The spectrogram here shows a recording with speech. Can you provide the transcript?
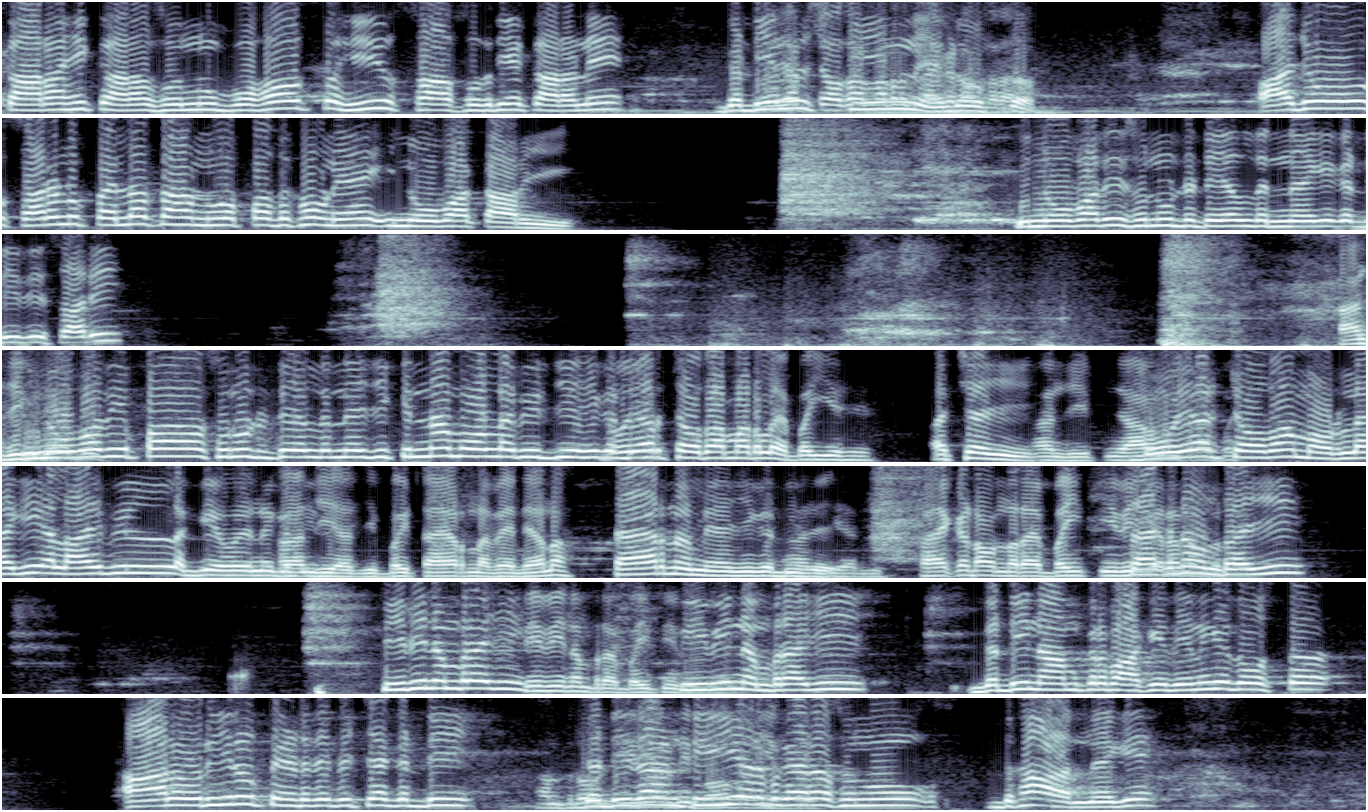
ਕਾਰਾਂ ਹੀ ਕਾਰਾਂ ਤੁਹਾਨੂੰ ਬਹੁਤ ਹੀ ਸਾਫ਼ ਸੁਥਰੀਆਂ ਕਾਰਾਂ ਨੇ। ਗੱਡੀਆਂ ਦੇ 2014 ਸ਼ਕੀਨ ਨੇ ਦੋਸਤ। ਆਜੋ ਸਾਰਿਆਂ ਨੂੰ ਪਹਿਲਾਂ ਤੁਹਾਨੂੰ ਆਪਾਂ ਦਿਖਾਉਣੇ ਆ ਇਨੋਵਾ ਕਾਰ ਜੀ। ਇਨੋਵਾ ਦੀ ਤੁਹਾਨੂੰ ਡਿਟੇਲ ਦਿੰਨਾ ਹੈ ਕਿ ਗੱਡੀ ਦੀ ਸਾਰੀ। ਹਾਂਜੀ ਇਨੋਵਾ ਦੀ ਆਪਾਂ ਤੁਹਾਨੂੰ ਡਿਟੇਲ ਦਿੰਨੇ ਜੀ। ਕਿੰਨਾ ਮਾਡਲ ਹੈ ਵੀਰ ਜੀ ਇਹ ਗੱਡੀ? 2014 ਮਾਡਲ ਹੈ ਬਾਈ ਇਹ। ਅੱਛਾ ਜੀ। ਹਾਂਜੀ 50 2014 ਮਾਡਲ ਹੈ ਜੀ ਅਲਾਈ ਵੀਲ ਲੱਗੇ ਹੋਏ ਨੇ ਹਾਂਜੀ ਹਾਂਜੀ ਬਾਈ ਟਾਇਰ ਨਵੇਂ ਨੇ ਹਨਾ। ਟਾਇਰ ਨਵੇਂ ਆ ਜੀ ਗੱਡੀ ਦੇ। ਸੈਕਿੰਡ ਓਨਰ ਹੈ ਬਾਈ ਪੀਵੀ ਸੈਕਿੰਡ ਹੁੰਦਾ ਹੈ ਜੀ। ਪੀਵੀ ਨੰਬਰ ਹੈ ਜੀ। ਪੀਵੀ ਨੰਬਰ ਹੈ ਬਾਈ ਪੀਵੀ ਪੀਵੀ ਨੰਬਰ ਹੈ ਜੀ। ਗੱਡੀ ਨਾਮ ਕਰਵਾ ਕੇ ਦੇਣਗੇ ਦੋਸਤ। ਆਲ ਓਰੀਜਨਲ ਪਿੰਡ ਦੇ ਵਿੱਚ ਹੈ ਗੱਡੀ। ਗੱਡੀ ਦਾ ਇੰਟੀਰੀਅਰ ਵਗੈਰਾ ਤੁਹਾਨੂੰ ਦਿਖਾ ਦਿੰਨੇ ਹੈਗੇ।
